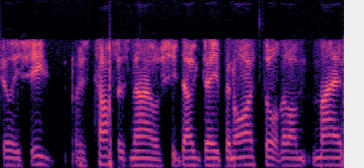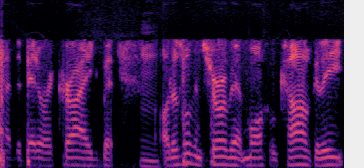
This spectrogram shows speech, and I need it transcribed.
filly, she was tough as nails. She dug deep, and I thought that I may have had the better of Craig, but mm. I just wasn't sure about Michael Carl because he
